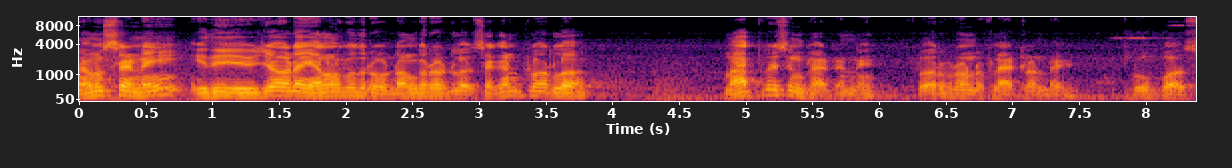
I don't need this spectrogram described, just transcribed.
నమస్తే అండి. ఇది విజయవాడ యనలకుదురు డొంగ రోడ్లో సెకండ్ ఫ్లోర్లో నార్త్ ఫేసింగ్ ఫ్లాట్ అండి. ఫ్లోర్కి రెండు ఫ్లాట్లు ఉంటాయి గ్రూప్ హౌస్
